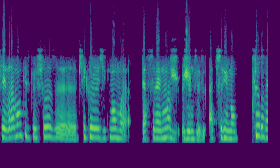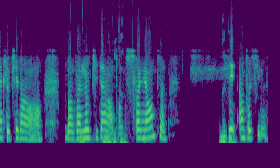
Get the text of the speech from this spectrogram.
c'est vraiment quelque chose, euh, psychologiquement, moi, personnellement, je, je ne veux absolument plus remettre le pied dans, dans un hôpital en hôpital. tant que soignante. C'est impossible.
